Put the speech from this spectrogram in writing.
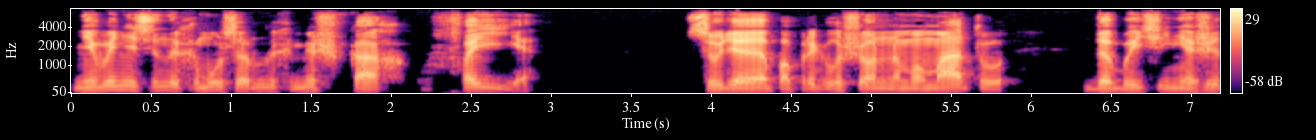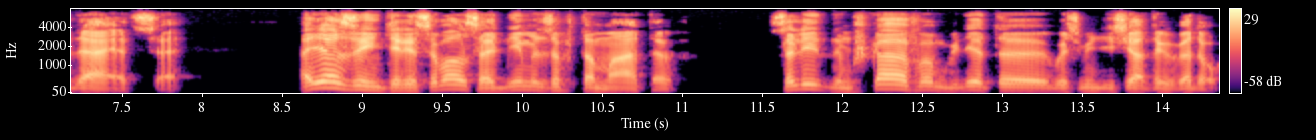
невынесенных мусорных мешках в фойе. Судя по приглушенному мату, добычи не ожидается. А я заинтересовался одним из автоматов, солидным шкафом где-то 80-х годов.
